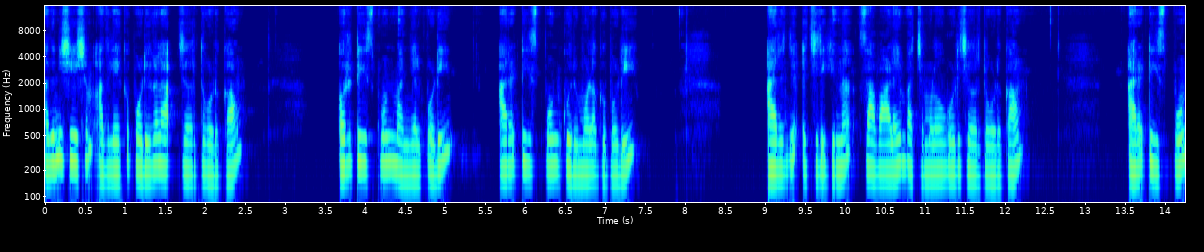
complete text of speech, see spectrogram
അതിനുശേഷം അതിലേക്ക് പൊടികൾ ചേർത്ത് കൊടുക്കാം. ഒരു ടീസ്പൂൺ മഞ്ഞൾപ്പൊടി അര ടീസ്പൂൺ കുരുമുളക് പൊടി അരഞ്ഞ് വെച്ചിരിക്കുന്ന സവാളയും പച്ചമുളകും കൂടി ചേർത്ത് കൊടുക്കാം. അര ടീസ്പൂൺ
